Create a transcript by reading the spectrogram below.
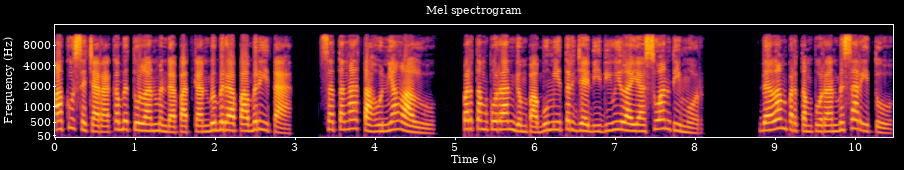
aku secara kebetulan mendapatkan beberapa berita. Setengah tahun yang lalu, pertempuran gempa bumi terjadi di wilayah Suan Timur. Dalam pertempuran besar itu,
